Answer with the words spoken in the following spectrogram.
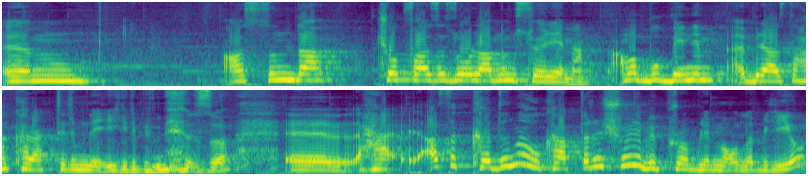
Eee, Aslında çok fazla zorlandığımı söyleyemem. Ama bu benim e, biraz daha karakterimle ilgili bir mevzu. Ee, ha- aslında kadın avukatların şöyle bir problemi olabiliyor.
